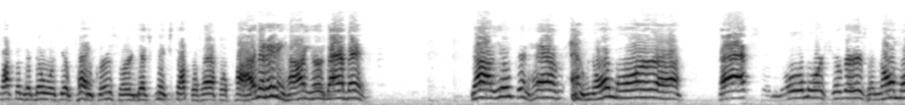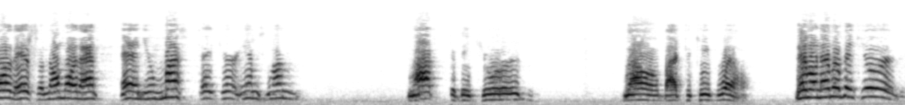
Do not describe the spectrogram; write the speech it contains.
Something to do with your pancreas or it gets mixed up with apple pie, but anyhow, you're diabetic. Now you can have no more, uh, fats and no more sugars and no more this and no more that, and you must take your insulin not to be cured, no, but to keep well. They will never be cured.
